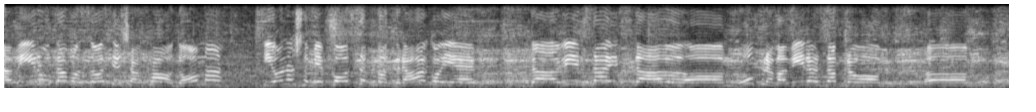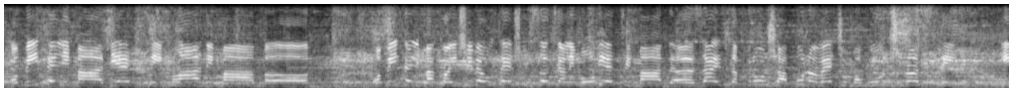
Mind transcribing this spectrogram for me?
na Viru, tamo se osjećam kao doma i ono što mi je posebno drago je da Vir zaista Vira zapravo um, obiteljima, djeci, mladima, um, obiteljima koji žive u teškim socijalnim uvjetima uh, zaista pruža puno veće mogućnosti i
